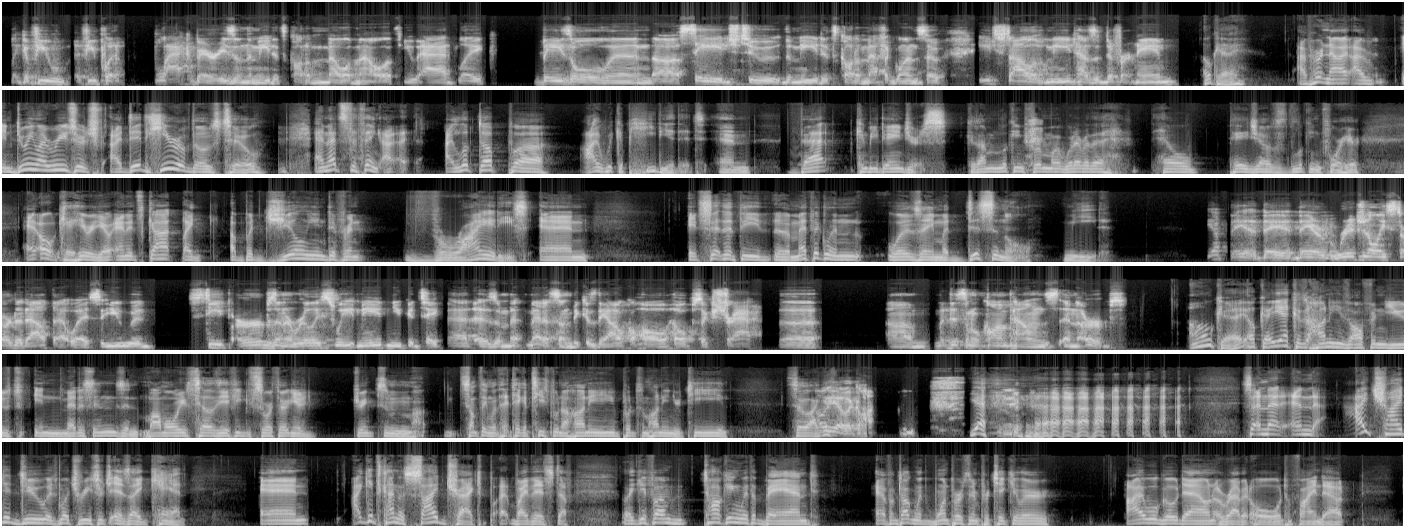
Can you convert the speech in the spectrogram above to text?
like if you if you put blackberries in the meat, it's called a melomel. If you add like basil and uh, sage to the meat, it's called a metheglin. So each style of meat has a different name. Okay. I've heard now. I, I in doing my research, I did hear of those two, and that's the thing. I I looked up. Uh, I Wikipedia'd it, and that can be dangerous because I'm looking from whatever the hell page I was looking for here. And oh, okay, here we go. And it's got like a bajillion different varieties, and it said that the the metheglin was a medicinal mead. Yep, they they they originally started out that way. So you would steep herbs in a really sweet mead, and you could take that as a me- medicine because the alcohol helps extract the um, medicinal compounds in the herbs. Okay, okay, yeah, because honey is often used in medicines, and mom always tells you if you get sore throat, you know, drink some something with take a teaspoon of honey, put some honey in your tea. And so I oh guess, yeah, like a yeah. so and that and I try to do as much research as I can, and I get kind of sidetracked by, by this stuff. Like if I'm talking with a band, if I'm talking with one person in particular, I will go down a rabbit hole to find out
